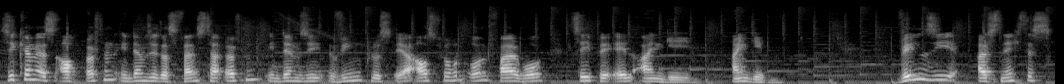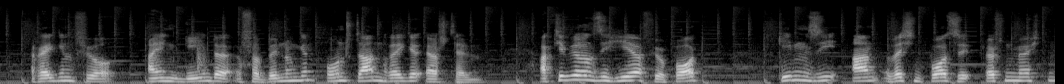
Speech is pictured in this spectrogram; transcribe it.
Sie können es auch öffnen, indem Sie das Fenster öffnen, indem Sie Win plus R ausführen und Firewall CPL eingeben. Wählen Sie als nächstes Regeln für eingehende Verbindungen und dann Regel erstellen. Aktivieren Sie hier für Port, geben Sie an, welchen Port Sie öffnen möchten,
